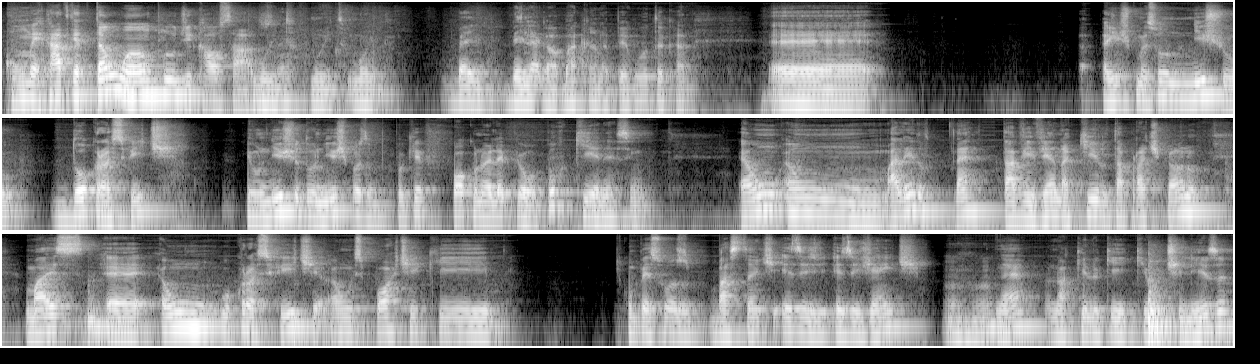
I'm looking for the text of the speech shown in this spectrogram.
com um mercado que é tão amplo de calçados, muito, né? Muito, muito, Bem, bem legal, bacana a pergunta, cara. É... A gente começou no nicho do CrossFit e o nicho do nicho, por exemplo, porque foco no LPO. Por quê, né? Assim, é um, é um além do né, tá vivendo aquilo, tá praticando, mas é, é um, o CrossFit é um esporte que com pessoas bastante exigentes, uhum. né, naquilo que, que utiliza.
